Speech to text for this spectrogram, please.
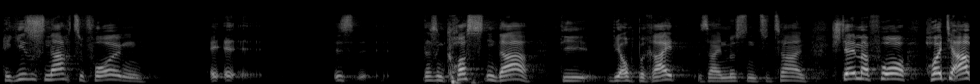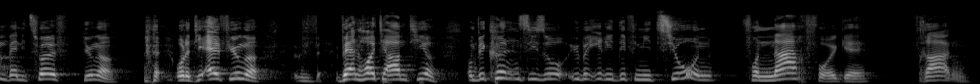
Hey, Jesus nachzufolgen, äh, äh, ist, da sind Kosten da, die wir auch bereit sein müssen zu zahlen. Stell mal vor, heute Abend wären die zwölf Jünger oder die elf Jünger wären heute Abend hier und wir könnten sie so über ihre Definition von Nachfolge fragen.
